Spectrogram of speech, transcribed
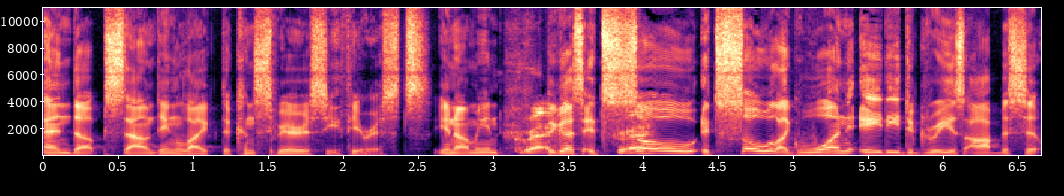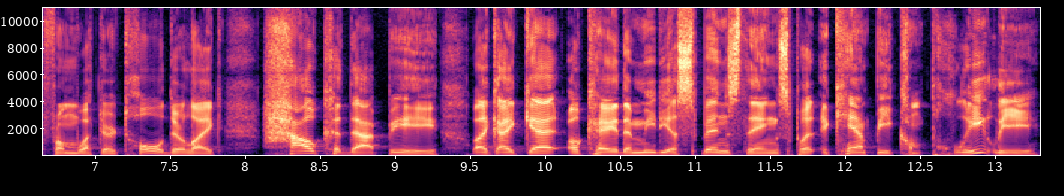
end up sounding like the conspiracy theorists. You know what I mean? Correct. Because it's Correct. so it's so like 180 degrees opposite from what they're told. They're like, how could that be? Like I get okay, the media spins things, but it can't be completely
